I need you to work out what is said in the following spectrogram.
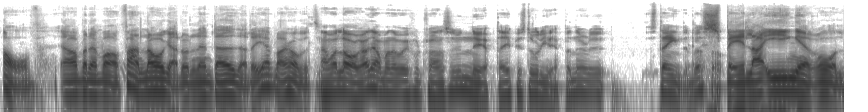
Av? Ja men den var fan lagad och den dödade jävla i havet. Den var lagad ja men det var ju fortfarande så du nöp dig i pistolgreppet när du stängde bössan. Spelar ingen roll.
